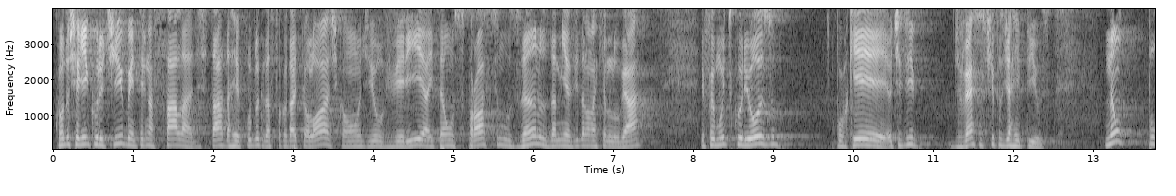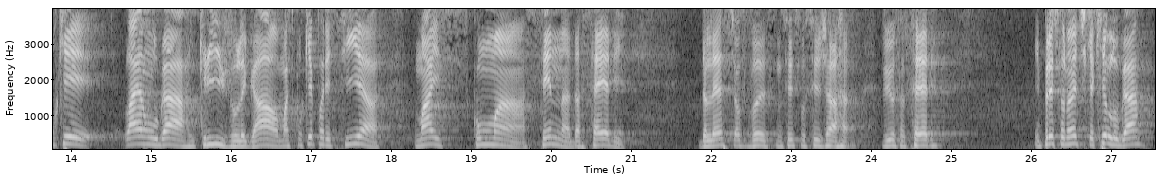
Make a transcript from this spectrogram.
quando eu cheguei em Curitiba, entrei na sala de estar da República da Faculdade Teológica, onde eu viveria então os próximos anos da minha vida lá naquele lugar. E foi muito curioso, porque eu tive diversos tipos de arrepios. Não porque lá era um lugar incrível, legal, mas porque parecia mais como uma cena da série The Last of Us. Não sei se você já viu essa série. Impressionante que aquele lugar,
